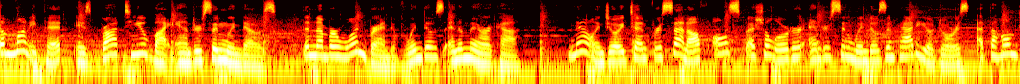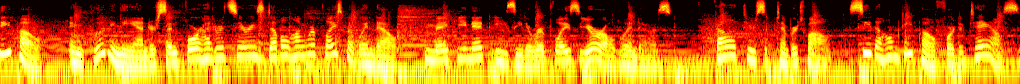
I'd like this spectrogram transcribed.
The Money Pit is brought to you by Andersen Windows, the number one brand of windows in America. Now enjoy 10% off all special order Andersen windows and patio doors at the Home Depot, including the Andersen 400 Series double hung replacement window, making it easy to replace your old windows. Valid through September 12. See the Home Depot for details.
